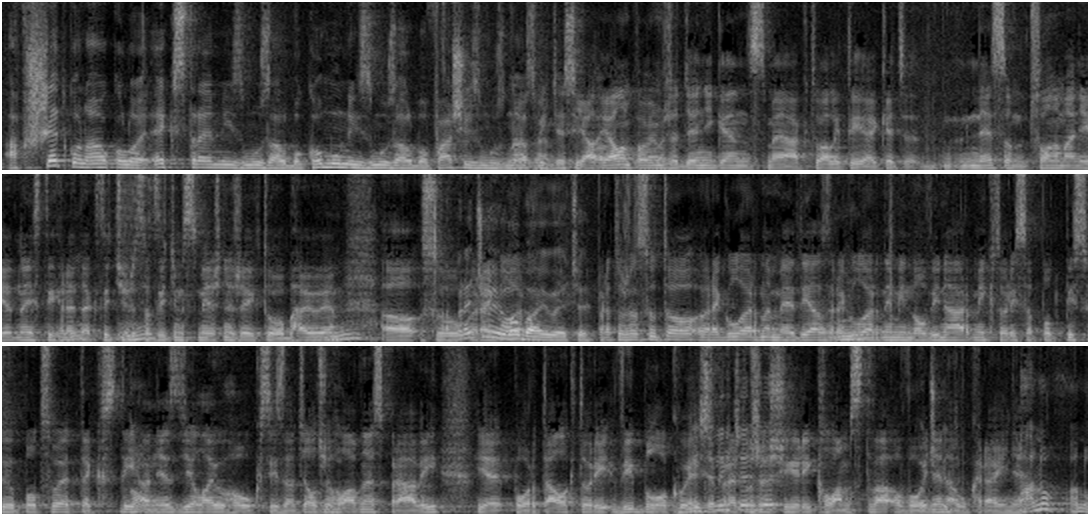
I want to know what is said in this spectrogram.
a všetko naokolo je extrémizmus alebo komunizmus alebo fašizmus, nazvite si ja, ja len poviem, že denní gen sme aktuality, aj keď nie som členom ani jednej z tých mhm. redakcií, čiže mm. sa cítim smiešne, že ich tu obhajujem. Mm. Uh, sú a prečo regulár... ich obhajujete? Pretože sú to regulárne médiá s regulárnymi mm. novinármi, ktorí sa podpisujú pod svoje texty no. a nezdielajú hoaxy. Zatiaľ, čo no. hlavné správy je portál, ktorý vy blokujete, Myslíte, pretože že... šíri klamstva o vojne Počkejte. na Ukrajine. Áno, áno.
